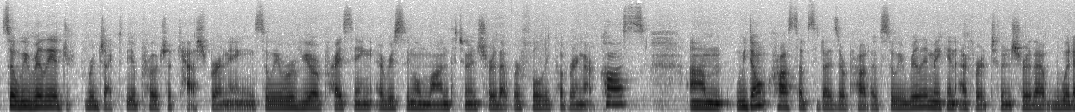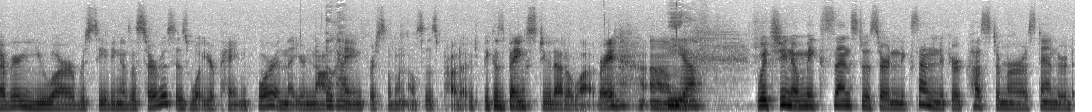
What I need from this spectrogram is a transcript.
So we really ad- reject the approach of cash burning. So we review our pricing every single month to ensure that we're fully covering our costs. Um, we don't cross subsidize our products, so we really make an effort to ensure that whatever you are receiving as a service is what you're paying for, and that you're not okay. paying for someone else's product. Because banks do that a lot, right? Um, yeah which you know makes sense to a certain extent. And if you're a customer a standard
